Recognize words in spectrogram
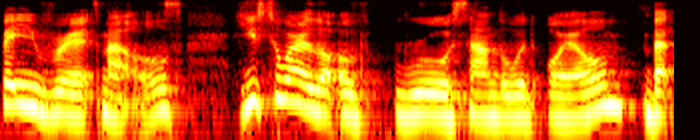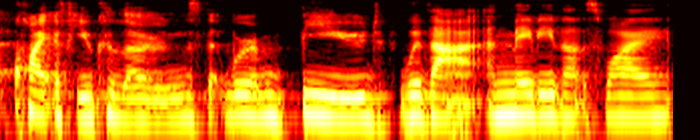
favorite smells. He used to wear a lot of raw sandalwood oil, but quite a few colognes that were imbued with that. And maybe that's why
